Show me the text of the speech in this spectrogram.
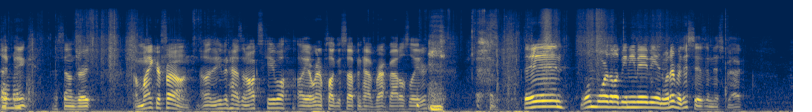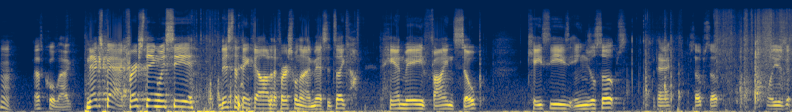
I know. think. That sounds right. A microphone. Oh, it even has an aux cable. Oh yeah, we're gonna plug this up and have rap battles later. then one more little beanie baby and whatever this is in this bag. Huh. That's a cool bag. Next bag. First thing we see, this I think fell out of the first one that I missed. It's like handmade fine soap. Casey's Angel Soaps. Okay, soap, soap. We'll use it.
